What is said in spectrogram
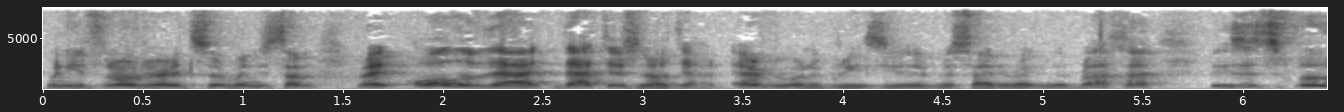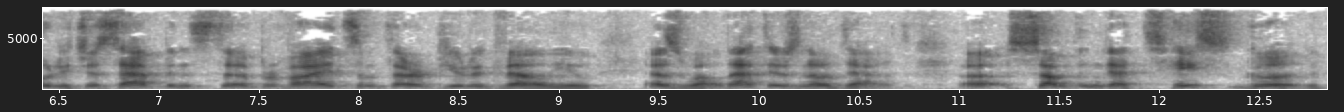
when your throat hurts, or when you some right, all of that, that there's no doubt. Everyone agrees you recite a regular bracha because it's food. It just happens to provide some therapeutic value as well. That there's no doubt. Uh, something that tastes good,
